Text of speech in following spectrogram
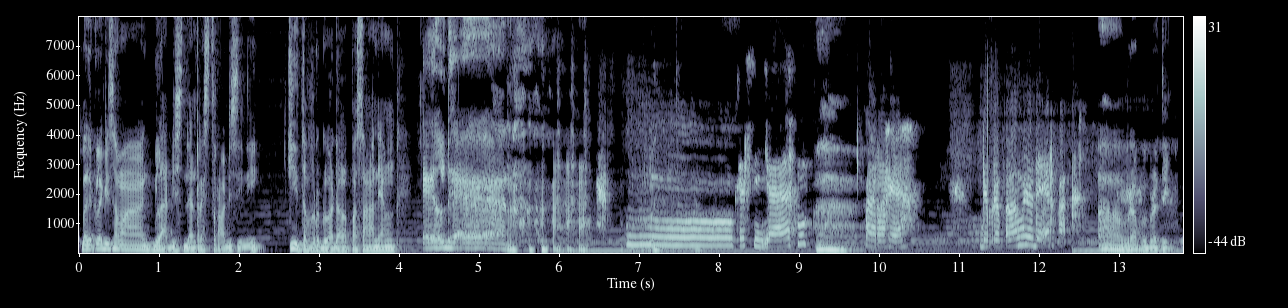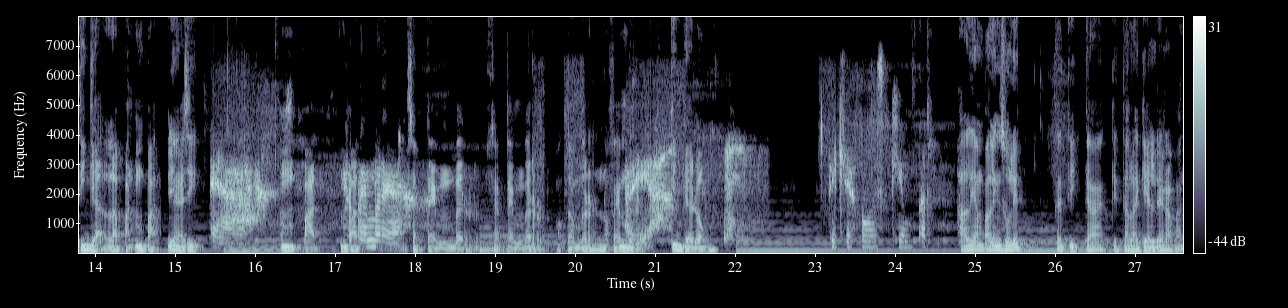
Balik lagi sama Gladys dan Restra di sini. Kita berdua adalah pasangan yang LDR. Hmm, kasihan. ah, Parah ya. Udah berapa lama LDR, Pak? ah, berapa berarti? 3, 8, 4. Iya gak sih? Ya, 4. 4 September ya. September, September, Oktober, November. Oh, iya. Tiga dong. Tiga memasuki empat. Hal yang paling sulit ketika kita lagi LDR apa?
